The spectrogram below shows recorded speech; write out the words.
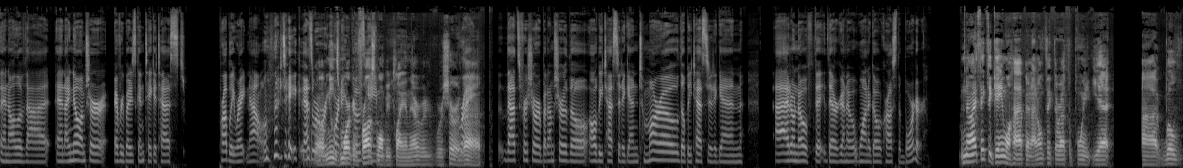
and all of that. And I know I'm sure everybody's going to take a test probably right now. take as we're well, it means Morgan Frost won't be playing there. We're, we're sure of right. that. That's for sure. But I'm sure they'll all be tested again tomorrow. They'll be tested again. I don't know if they, they're going to want to go across the border. No, I think the game will happen. I don't think they're at the point yet. Uh, will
